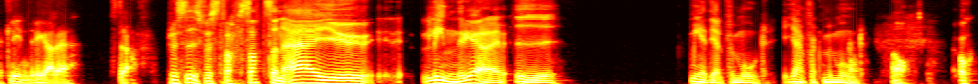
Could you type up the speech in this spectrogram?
ett lindrigare straff. Precis, för straffsatsen är ju lindrigare i medhjälp för mord jämfört med mord. Ja. Och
